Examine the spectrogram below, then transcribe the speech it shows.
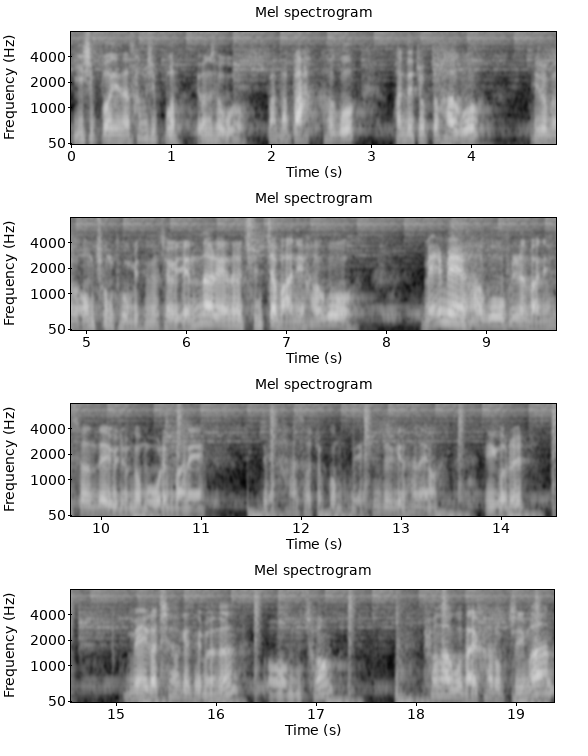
20번이나 30번 연속으로 빡빡빡 하고 반대쪽도 하고 이러면 엄청 도움이 됩니다. 제가 옛날에는 진짜 많이 하고 매일매일 하고 훈련 많이 했었는데 요즘 너무 오랜만에 네, 해서 조금 네, 힘들긴 하네요. 이거를 매일같이 하게 되면은 엄청 편하고 날카롭지만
